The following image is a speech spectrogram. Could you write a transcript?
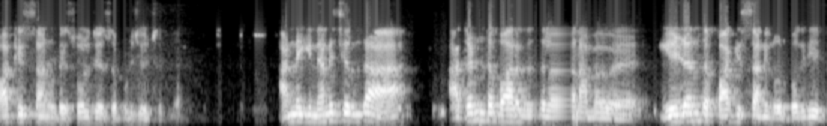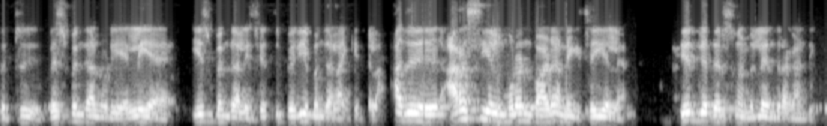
பாகிஸ்தானுடைய சோல்ஜர்ஸை பிடிச்சி வச்சிருந்தோம். அன்னைக்கு நினைச்சிருந்தா அகண்ட பாரதத்துல நாம இழந்த பாகிஸ்தானின் ஒரு பகுதியை பெற்று வெஸ்ட் பெங்காலுடைய எல்லைய ஈஸ்ட் பெங்காலை சேர்த்து பெரிய பெங்கால் ஆக்கிக்கலாம் அது அரசியல் முரண்பாடு அன்னைக்கு செய்யல. தீர்க்க தரிசனம் இல்லை இந்திரா காந்திக்கு.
